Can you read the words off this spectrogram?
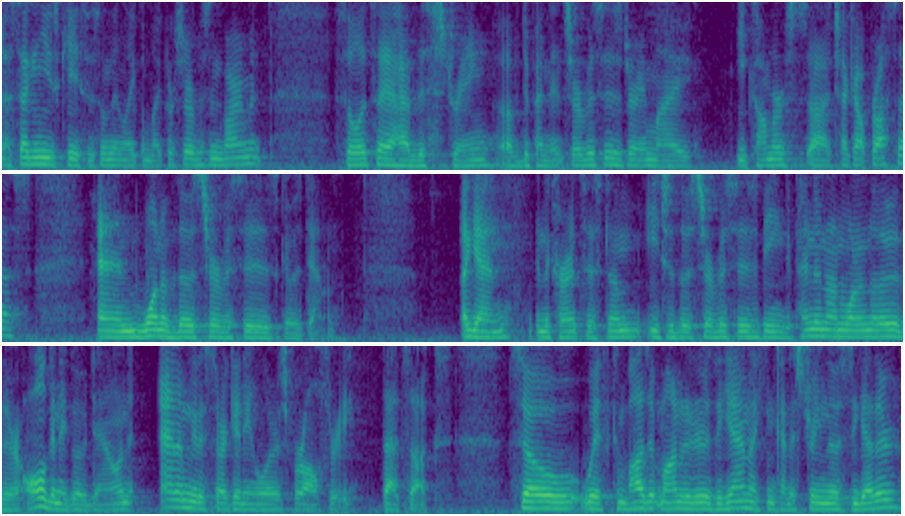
A second use case is something like a microservice environment. So let's say I have this string of dependent services during my e-commerce uh, checkout process, and one of those services goes down. Again, in the current system, each of those services being dependent on one another, they're all going to go down, and I'm going to start getting alerts for all three. That sucks. So with composite monitors, again, I can kind of string those together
